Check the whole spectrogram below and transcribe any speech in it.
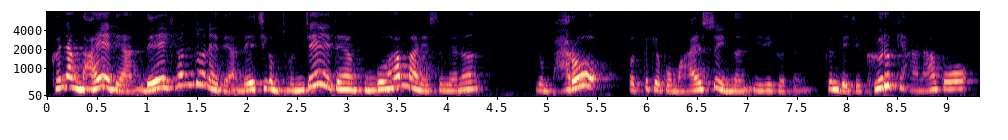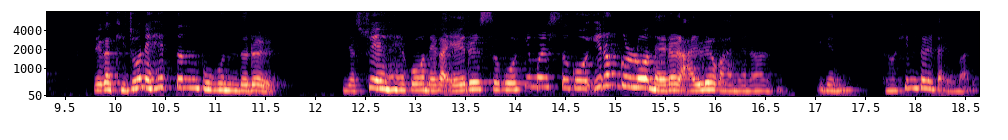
그냥 나에 대한 내 현존에 대한 내 지금 존재에 대한 궁금함만 있으면은 이건 바로 어떻게 보면 알 수 있는 일이거든. 근데 이제 그렇게 안 하고 내가 기존에 했던 부분들을 이제 수행하고 내가 애를 쓰고 힘을 쓰고 이런 걸로 내를 알려고 하면은 이게 더 힘들다 이 말이야.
